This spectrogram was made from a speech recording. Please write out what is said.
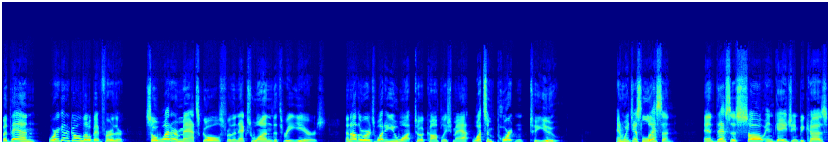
but then we're going to go a little bit further. So, what are Matt's goals for the next one to three years? In other words, what do you want to accomplish, Matt? What's important to you? And we just listen. And this is so engaging because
